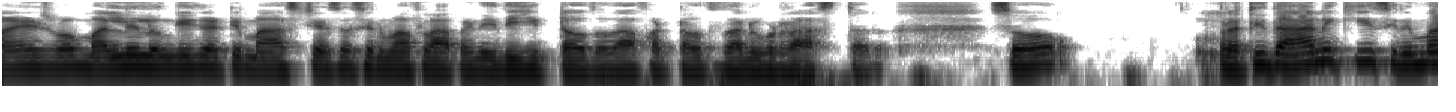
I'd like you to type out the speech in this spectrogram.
మహేష్ బాబు మళ్ళీ లుంగి కట్టి మాస్ చేసే సినిమా ఫ్లాప్ అయింది. ఇది హిట్ అవుతుందా ఫట్ అవుతుందా అని కూడా రాస్తారు. సో ప్రతిదానికి సినిమా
